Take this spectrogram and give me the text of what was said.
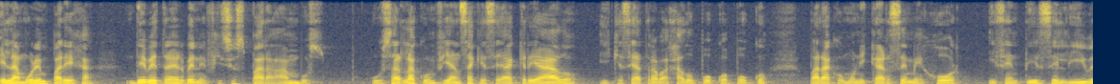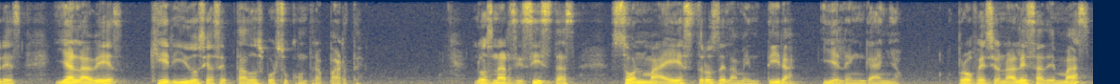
El amor en pareja debe traer beneficios para ambos. Usar la confianza que se ha creado y que se ha trabajado poco a poco para comunicarse mejor y sentirse libres y a la vez queridos y aceptados por su contraparte. Los narcisistas son maestros de la mentira y el engaño, profesionales además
